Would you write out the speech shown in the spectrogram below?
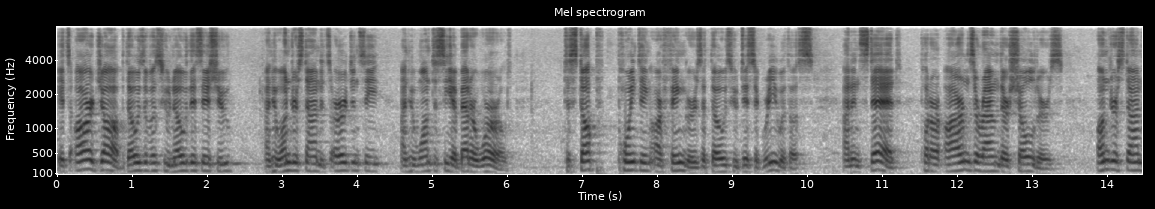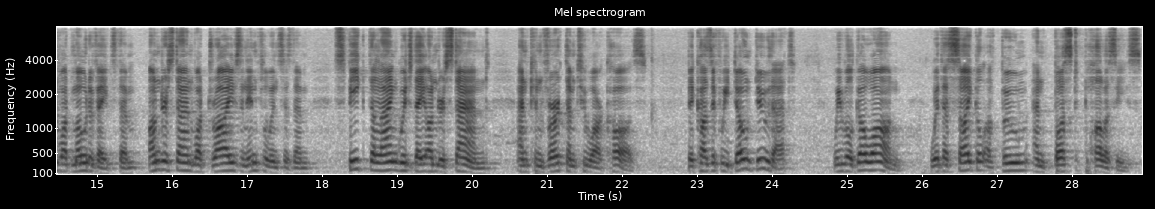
It's our job, those of us who know this issue and who understand its urgency and who want to see a better world, to stop pointing our fingers at those who disagree with us and instead put our arms around their shoulders, understand what motivates them, understand what drives and influences them, speak the language they understand, and convert them to our cause. Because if we don't do that, we will go on with a cycle of boom and bust policies,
